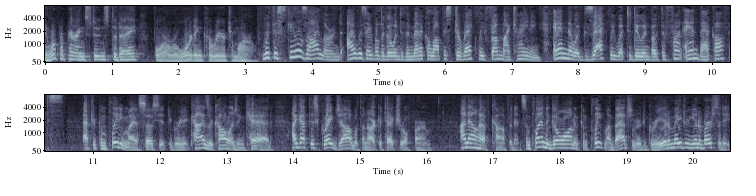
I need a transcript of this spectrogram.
And we're preparing students today for a rewarding career tomorrow. With the skills I learned, I was able to go into the medical office directly from my training and know exactly what to do in both the front and back office. After completing my associate degree at Keiser College in CAD, I got this great job with an architectural firm. I now have confidence and plan to go on and complete my bachelor degree at a major university.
